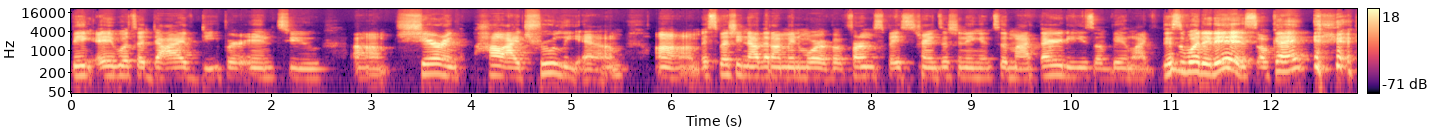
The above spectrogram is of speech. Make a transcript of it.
being able to dive deeper into um, sharing how I truly am. Um, especially now that I'm in more of a firm space transitioning into my 30s of being like, this is what it is, okay?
